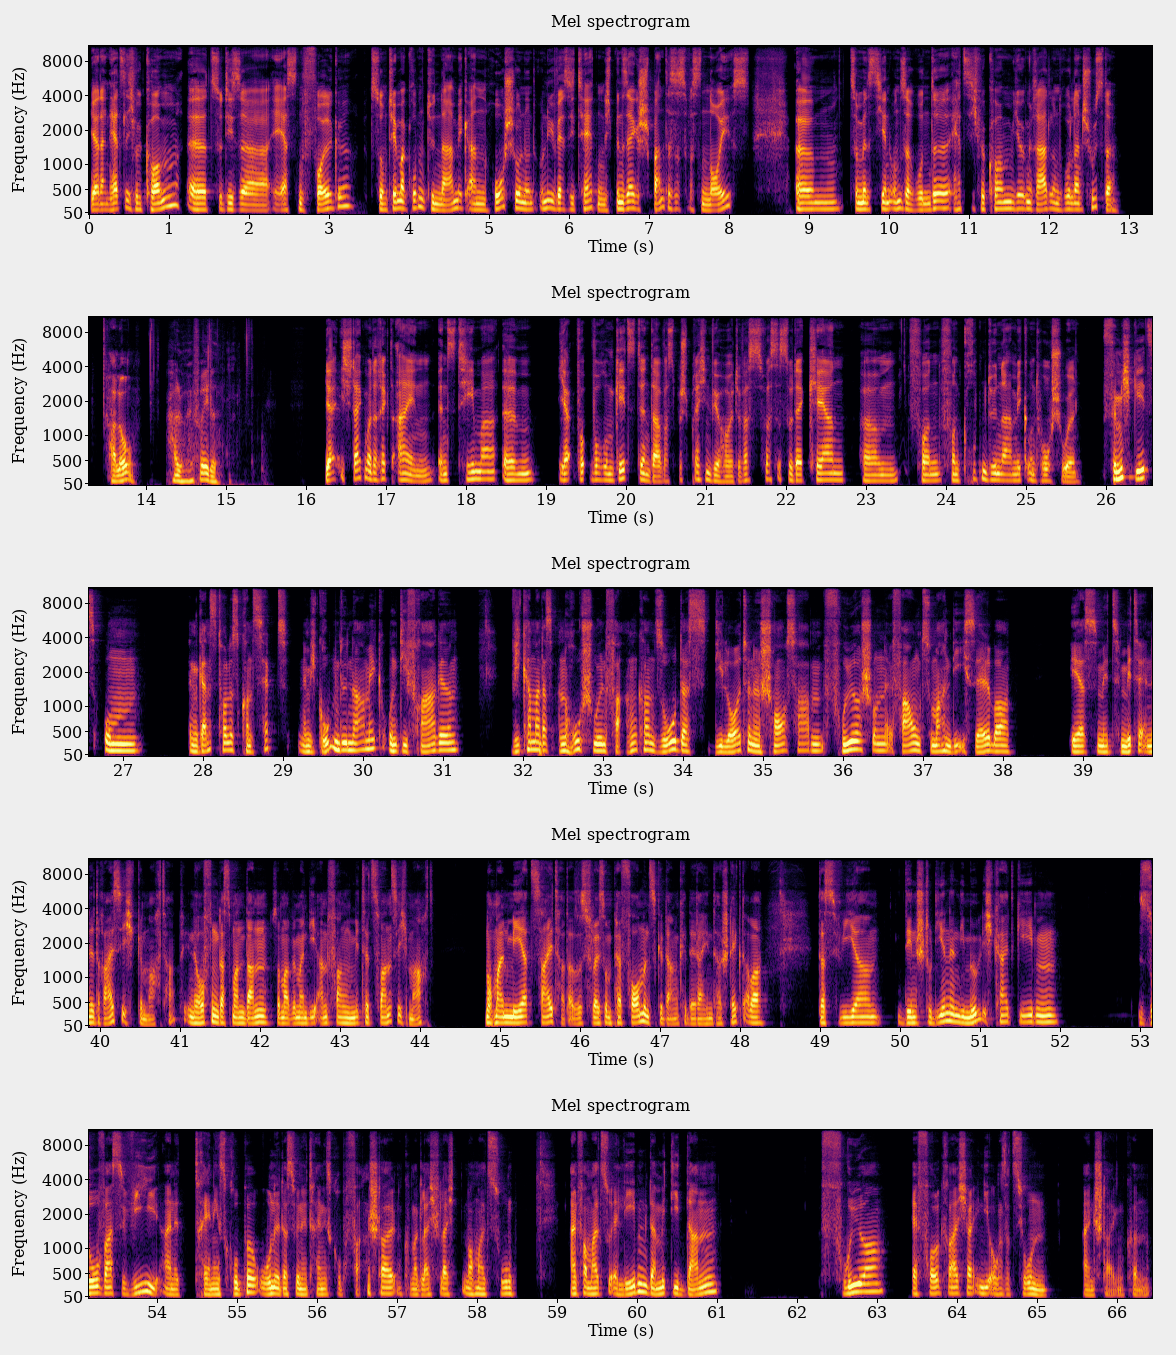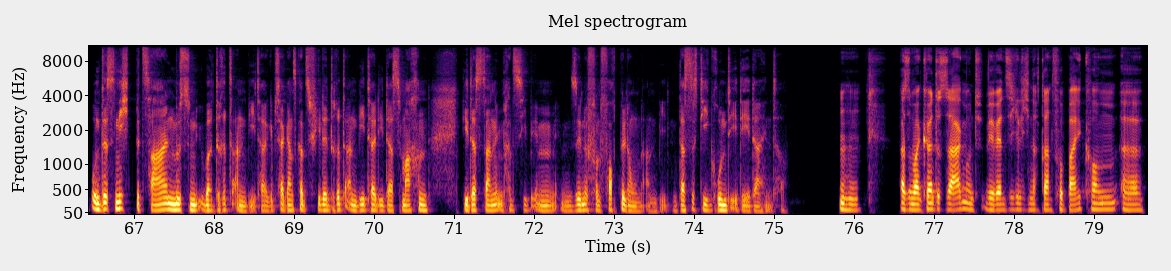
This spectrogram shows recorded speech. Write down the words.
Ja, dann herzlich willkommen äh, zu dieser ersten Folge zum Thema Gruppendynamik an Hochschulen und Universitäten. Ich bin sehr gespannt, das ist was Neues, ähm, zumindest hier in unserer Runde. Herzlich willkommen, Jürgen Radl und Roland Schuster. Hallo. Hallo, Herr Friedel. Ja, ich steige mal direkt ein ins Thema. Ähm, ja, worum geht's denn da? Was besprechen wir heute? Was, was ist so der Kern ähm, von, von Gruppendynamik und Hochschulen? Für mich geht's um ein ganz tolles Konzept, nämlich Gruppendynamik und die Frage, wie kann man das an Hochschulen verankern, so dass die Leute eine Chance haben, früher schon eine Erfahrung zu machen, die ich selber erst mit Mitte, Ende 30 gemacht habe, in der Hoffnung, dass man dann, sag mal, wenn man die Anfang Mitte 20 macht, nochmal mehr Zeit hat. Also es ist vielleicht so ein Performance-Gedanke, der dahinter steckt, aber dass wir den Studierenden die Möglichkeit geben, sowas wie eine Trainingsgruppe, ohne dass wir eine Trainingsgruppe veranstalten, kommen wir gleich vielleicht nochmal zu, einfach mal zu erleben, damit die dann früher erfolgreicher in die Organisationen einsteigen können und es nicht bezahlen müssen über Drittanbieter. Gibt es ja ganz, ganz viele Drittanbieter, die das machen, die das dann im Prinzip im, im Sinne von Fortbildungen anbieten. Das ist die Grundidee dahinter. Mhm. Also man könnte sagen, und wir werden sicherlich noch dran vorbeikommen, äh,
